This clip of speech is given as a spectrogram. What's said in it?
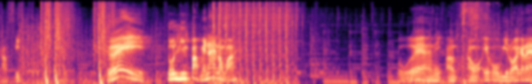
กราฟิก เฮ้ย โดนยิงปรับไม่ได้หรอวะโอ้ยอันนี้เอาเอา FOV ร้อยก็ได้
